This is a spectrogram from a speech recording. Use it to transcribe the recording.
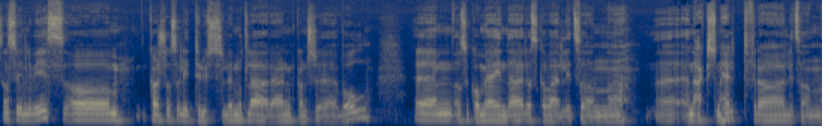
sannsynligvis, og kanskje også litt trusler mot læreren, kanskje vold. Um, og så kommer jeg inn der og skal være litt sånn uh, en actionhelt fra litt sånn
